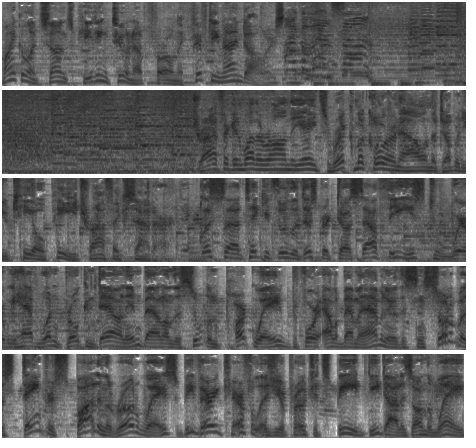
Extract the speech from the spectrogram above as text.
Michael and Son's heating tune-up for only $59. Michael and Son. Traffic and weather on the 8th. Rick McClure now in the WTOP Traffic Center. Let's uh, take you through the district uh, southeast to where we have one broken down inbound on the Suitland Parkway before Alabama Avenue. This is sort of a dangerous spot in the roadway, so be very careful as you approach at speed. DDOT is on the way.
